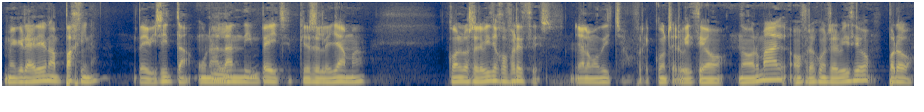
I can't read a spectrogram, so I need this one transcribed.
Me crearía una página de visita, una Mm. landing page, que se le llama, con los servicios que ofreces. Ya lo hemos dicho. Ofrezco un servicio normal, ofrezco un servicio pro.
